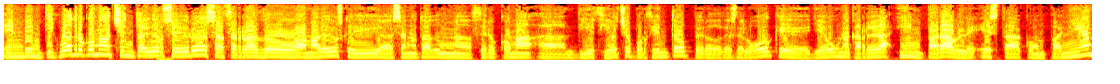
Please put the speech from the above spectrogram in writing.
En 24,82 euros ha cerrado Amadeus, que hoy se ha notado un 0,18%, pero desde luego que lleva una carrera imparable esta compañía.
